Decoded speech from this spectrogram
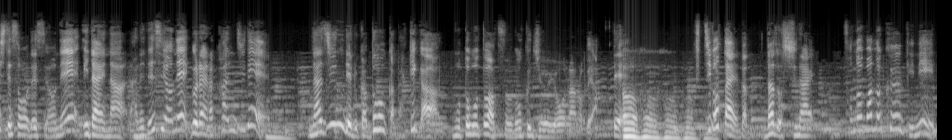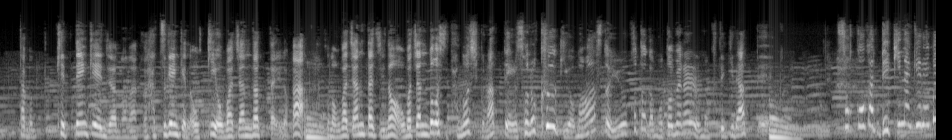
してそうですよね、みたいな、あれですよね、ぐらいな感じで、馴染んでるかどうかだけが、もともとはすごく重要なのであって、うんうんうんうん口答えだだとしない。その場の空気に多分欠点権者のなんか発言権の大きいおばちゃんだったりとか、うんそのおばちゃんたちのおばちゃん同士で楽しくなっているその空気を回すということが求められる目的であって、うんそこができなければ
